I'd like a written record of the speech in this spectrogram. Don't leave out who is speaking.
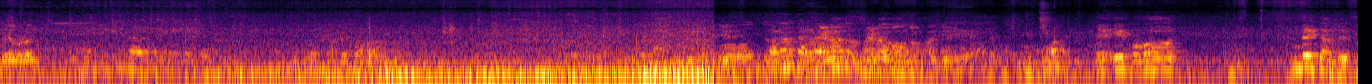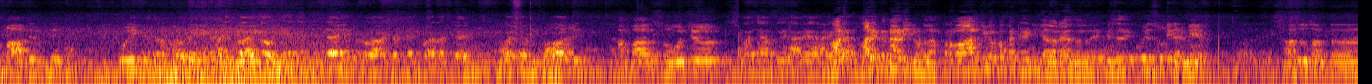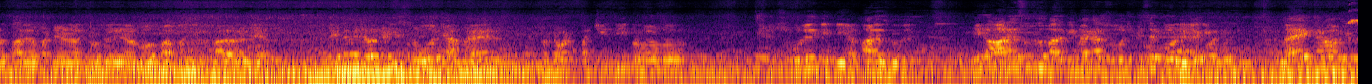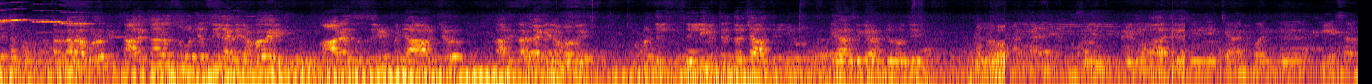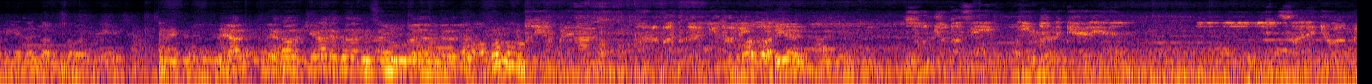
Speaker 1: ਲੈ ਬੜਾ
Speaker 2: ਸਹਿਣਾ ਬਹੁਤ ਔਖਾ ਜੀ ਤੇ ਇਹ ਬਹੁਤ ਹੁੰਦੇ ਕਰਦੇ ਸੁਭਾਅ ਦੇ ਹੁੰਦੇ ਕੋਈ ਕਿਸੇ ਨਾਲ ਆਪਾਂ ਸੋਚ, ਹਰ ਹਰ ਇੱਕ ਨਾਲ ਨਹੀਂ ਜੁੜਦਾ ਪਰਿਵਾਰ 'ਚ ਵੀ ਆਪਾਂ ਇਕੱਠੇ ਨਹੀਂ ਜ਼ਿਆਦਾ ਰਹਿ ਸਕਦੇ। ਕਿਸੇ ਦੀ ਕੋਈ ਸੁਣੀ ਰਹਿੰਦੇ ਆ। ਸਾਧੂ ਸੰਤ ਸਾਰੇ ਵੱਡੇ ਨਾਲ ਛੋਟੇ ਨਾਲ ਮੋਹ ਭਾਪਾ ਜੀ ਸਾਰੇ ਰਹਿੰਦੇ ਆ। ਇਹਦੇ ਵਿੱਚ ਜਿਹੜੀ ਸੋਚ ਆ, ਮੈਂ ਘੱਟੋ 25 30 ਪ੍ਰੋਗਰਾਮ ਸ਼ਮੂਲੀਅਤ ਕੀਤੀ ਆ ਆਰਐਸਐਸ ਦੇ। ਇਹ ਆਰਐਸਐਸ ਵਰਗੀ ਮੈਂ ਕਿਹਾ ਸੋਚ ਕਿਸੇ ਕੋਲ ਨਹੀਂ ਹੈਗੀ। ਮੈਂ ਇਹ ਕਹਿਣਾ ਹੁਣ ਜਿਵੇਂ ਪੱਤਰਕਾਰ ਆਉਣਾ ਵੀ ਘਰ ਘਰ ਸੋਚ ਅਸੀਂ ਲੈ ਕੇ ਜਾਵਾਂਗੇ। ਆਰਐਸਐਸ ਜਿਹੜੀ ਪੰਜਾਬ 'ਚ ਘਰ ਘਰ ਲੈ ਕੇ ਜਾਵਾਂਗੇ। ਆਪਾਂ ਦਿੱਲੀ ਦਿੱਲੀ ਵਿੱਚ ਤ੍ਰਿੰਦਰ ਸ਼ਾਸਤਰੀ ਜੀ ਨੂੰ ਕਿਹਾ ਸੀਗਾ, ਜਦੋਂ ਅਸੀਂ
Speaker 3: ਕੇਸ ਆਉਂਦੇ ਆ ਨਾ ਗਨ ਸ਼ਾਟ ਦੇ
Speaker 2: ਦੇਖੋ ਚਿਹਰਾ ਦੇਖੋ ਦਾ ਕਿਸੇ ਹੋਰ ਵਾਲੇ ਬੰਦੇ ਦੁਆ ਤੁਹਾਡੀ ਹੈ,
Speaker 4: ਸਾਰੇ ਜਵਾਬ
